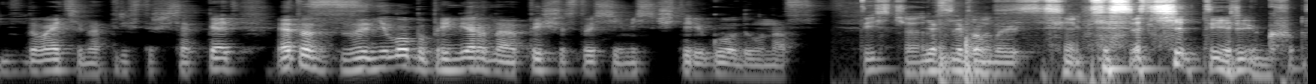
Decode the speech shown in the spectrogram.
давайте на 365. Это заняло бы примерно 1174 года у нас. Если бы мы- 74 года.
